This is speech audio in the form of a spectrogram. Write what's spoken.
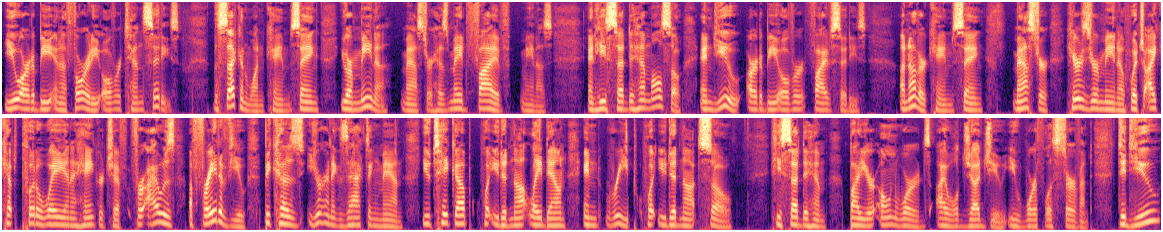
You are to be in authority over ten cities. The second one came, saying, Your mina, master, has made five minas. And he said to him also, And you are to be over five cities. Another came, saying, Master, here's your mina, which I kept put away in a handkerchief, for I was afraid of you, because you're an exacting man. You take up what you did not lay down, and reap what you did not sow. He said to him, By your own words I will judge you, you worthless servant. Did you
